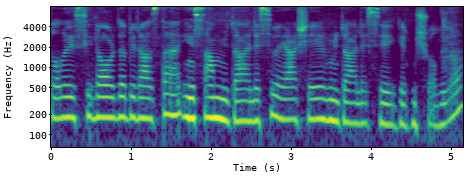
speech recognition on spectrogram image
dolayısıyla orada biraz da insan müdahalesi veya şehir müdahalesi girmiş oluyor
